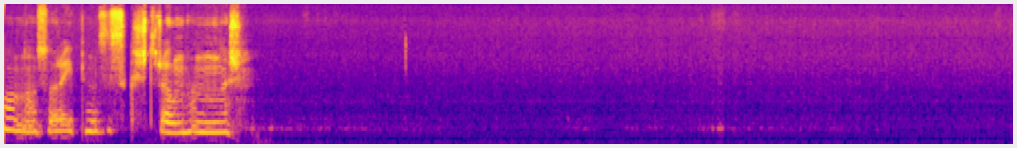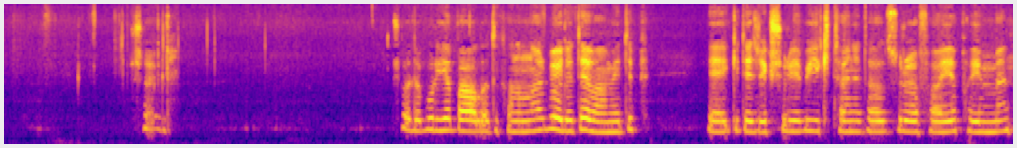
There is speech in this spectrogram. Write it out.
Ondan sonra ipimizi sıkıştıralım hanımlar. Şöyle. Şöyle buraya bağladık hanımlar. Böyle devam edip e, gidecek. Şuraya bir iki tane daha zürafa yapayım ben.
